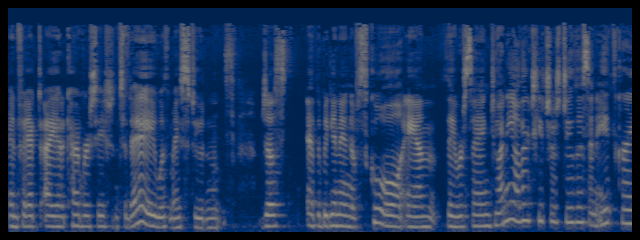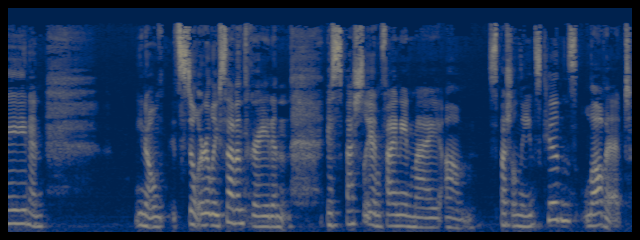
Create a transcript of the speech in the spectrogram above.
In fact, I had a conversation today with my students just at the beginning of school, and they were saying, Do any other teachers do this in eighth grade? And you know, it's still early seventh grade, and especially I'm finding my um, special needs kids love it.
